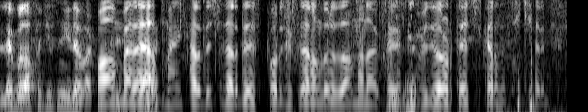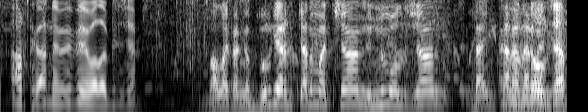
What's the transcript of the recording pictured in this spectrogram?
mi? Lego lafta kesin hile var. Muamele yapmayın. Kardeşlerde e-sporcu falan oluruz amına koyayım. Videolar ortaya çıkarsa sikerim sizi. Artık anneme bir ev alabileceğim. Valla kanka burger dükkanı mı açacaksın, ünlü mü olacaksın? Ben bir karar Ünlü vermelisin. olacağım.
